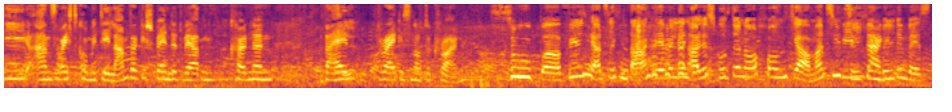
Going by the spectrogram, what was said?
die ans Rechtskomitee Lambda gespendet werden können, weil Drag is not a crime. Super, vielen herzlichen Dank, Evelyn. Alles Gute noch und ja, man sieht vielen sich Dank. im Wild im West.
